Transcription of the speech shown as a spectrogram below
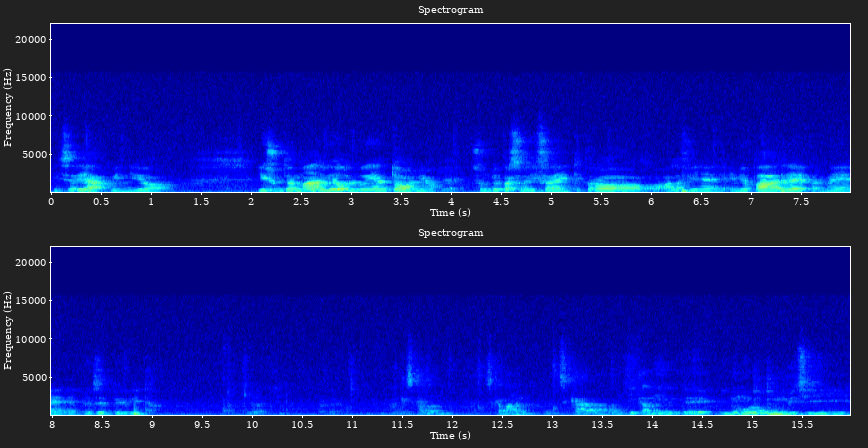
in Serie A, quindi io, io sono Gianmario, lui è Antonio, sono due persone differenti, però alla fine è mio padre per me è mio esempio di vita. Anche scaramanticamente il numero 11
